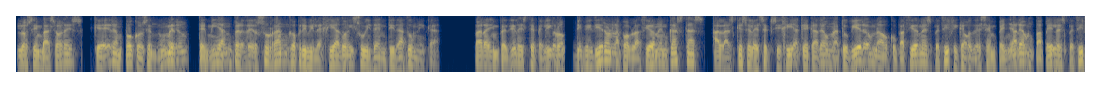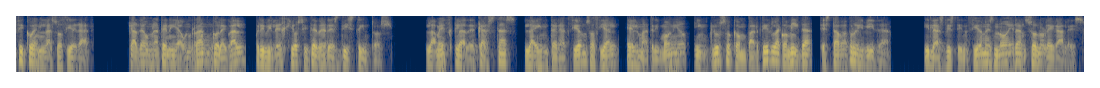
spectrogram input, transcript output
Los invasores, que eran pocos en número, temían perder su rango privilegiado y su identidad única. Para impedir este peligro, dividieron la población en castas, a las que se les exigía que cada una tuviera una ocupación específica o desempeñara un papel específico en la sociedad. Cada una tenía un rango legal, privilegios y deberes distintos. La mezcla de castas, la interacción social, el matrimonio, incluso compartir la comida, estaba prohibida. Y las distinciones no eran solo legales.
